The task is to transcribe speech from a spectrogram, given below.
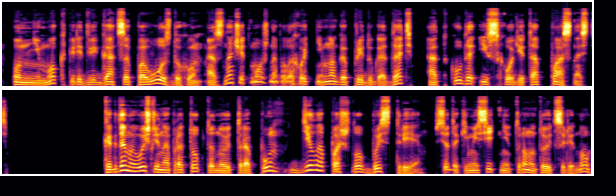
– он не мог передвигаться по воздуху, а значит, можно было хоть немного предугадать, откуда исходит опасность. Когда мы вышли на протоптанную тропу, дело пошло быстрее. Все-таки месить нетронутую целину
